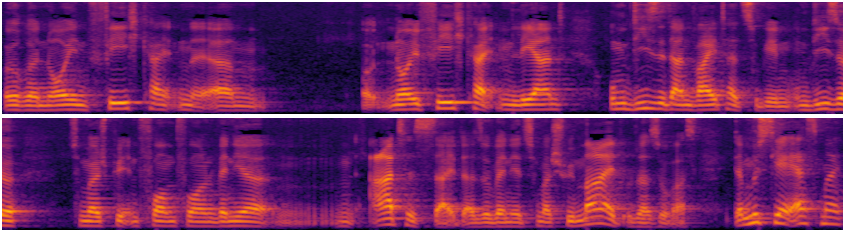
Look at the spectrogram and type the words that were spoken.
eure neuen Fähigkeiten, ähm, neue Fähigkeiten lernt, um diese dann weiterzugeben, um diese zum Beispiel in Form von, wenn ihr ein Artist seid, also wenn ihr zum Beispiel malt oder sowas, dann müsst ihr erstmal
